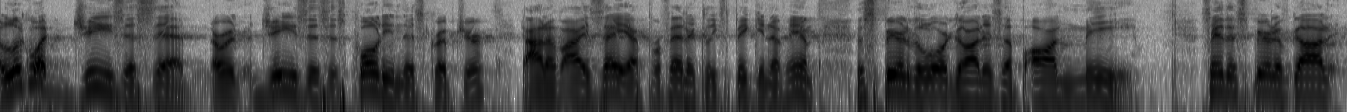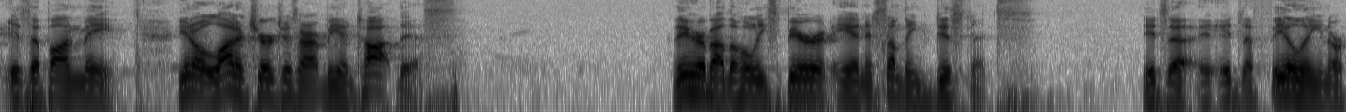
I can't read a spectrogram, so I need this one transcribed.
look what Jesus said, or Jesus is quoting this scripture out of Isaiah, prophetically speaking of him. The Spirit of the Lord God is upon me. Say, the Spirit of God is upon me. You know, a lot of churches aren't being taught this. They hear about the Holy Spirit and it's something distant. It's a, it's a feeling or,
